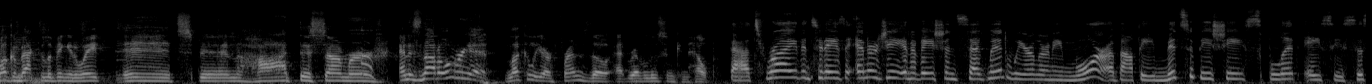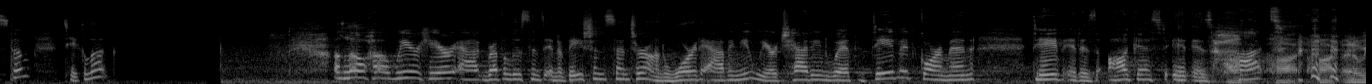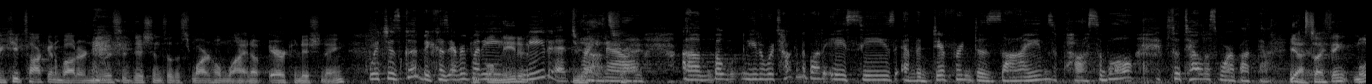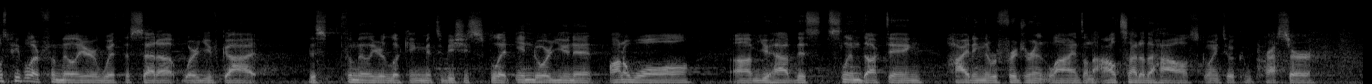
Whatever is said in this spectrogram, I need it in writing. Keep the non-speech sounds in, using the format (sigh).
Welcome back to Living 808. It's been hot this summer, and it's not over yet. Luckily, our friends, though, at RevoluSun can help. That's right. In today's Energy Innovation segment, we are learning more about the Mitsubishi Split AC system. Take a look. Aloha, we are here at RevoluSun's Innovation Center on Ward Avenue. We are chatting with David Gorman. Dave, it is August. It is hot. Hot, hot. I know we keep (laughs) talking about our newest addition to the smart home lineup, air conditioning. Which is good because everybody People need it. need it Yeah, right that's now. right. Um, but, you know, we're talking about ACs and the different designs possible. So tell us more about that. Yeah, so I think most people are familiar with the setup where you've got this familiar looking Mitsubishi split indoor unit on a wall. Um, you have this slim ducting hiding the refrigerant lines on the outside of the house, going to a compressor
